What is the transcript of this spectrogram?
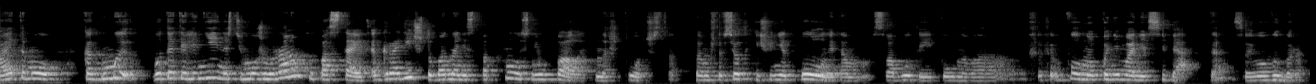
Поэтому как бы мы вот этой линейностью можем рамку поставить, оградить, чтобы она не споткнулась, не упала, это наше творчество. Потому что все-таки еще нет полной там, свободы и полного, полного понимания себя, да, своего выбора.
